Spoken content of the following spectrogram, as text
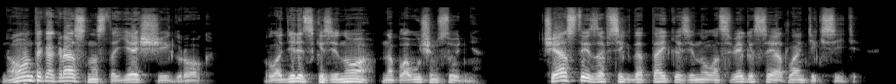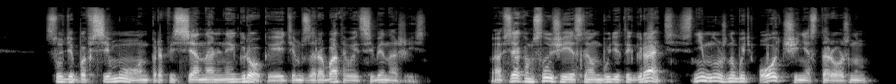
Но он-то как раз настоящий игрок. Владелец казино на плавучем судне. Частый завсегдатай казино Лас-Вегаса и Атлантик-Сити. Судя по всему, он профессиональный игрок и этим зарабатывает себе на жизнь. Во всяком случае, если он будет играть, с ним нужно быть очень осторожным.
